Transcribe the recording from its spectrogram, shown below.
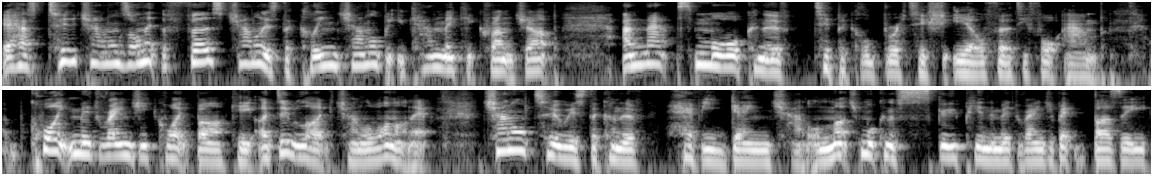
It has two channels on it. The first channel is the clean channel, but you can make it crunch up. And that's more kind of typical British EL34 amp. Quite mid-rangey, quite barky. I do like channel 1 on it. Channel 2 is the kind of heavy gain channel, much more kind of scoopy in the mid-range, a bit buzzy.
